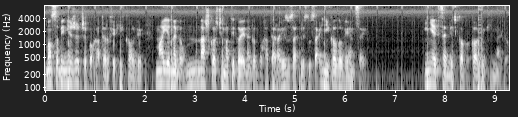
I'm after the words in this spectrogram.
bo on sobie nie życzy bohaterów jakichkolwiek. Ma jednego, nasz Kościół ma tylko jednego bohatera, Jezusa Chrystusa i nikogo więcej. I nie chce mieć kogokolwiek innego.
